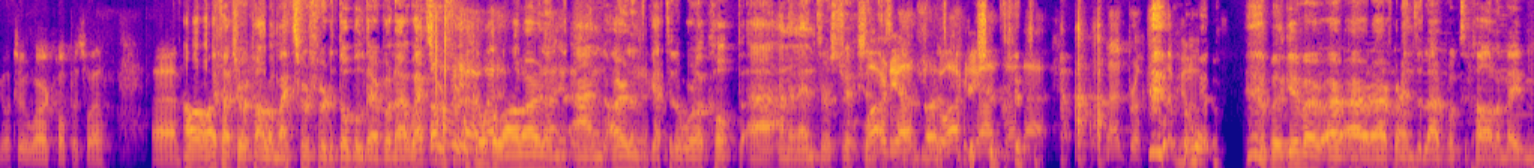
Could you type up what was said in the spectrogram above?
go to a World Cup as well? Um, oh, I thought you were calling Wexford for the double there, but uh, Wexford oh, for yeah, the double well, All Ireland and Ireland to get to the World Cup uh, and an end to restrictions. What are the odds? What are the odds on that? Ladbrokes we'll give our, our, our, friends at Ladbrokes a call and maybe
